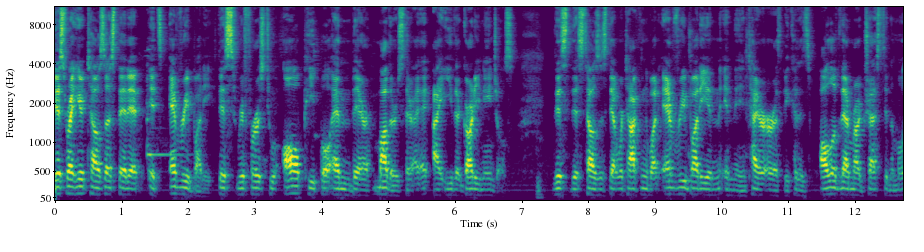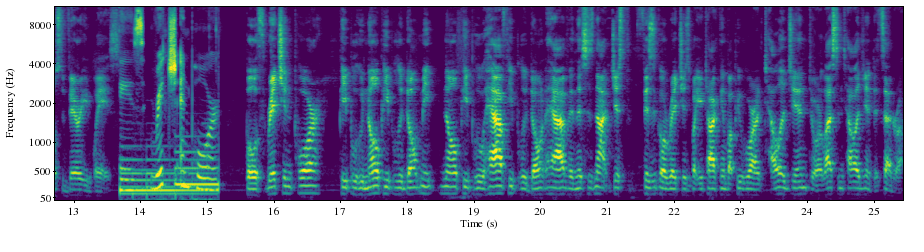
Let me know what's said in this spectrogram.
This right here tells us that it, it's everybody. This refers to all people and their mothers, their i.e. their guardian angels. This this tells us that we're talking about everybody in, in the entire earth because all of them are dressed in the most varied ways. Rich and poor, Both rich and poor, people who know, people who don't meet, know, people who have, people who don't have, and this is not just physical riches, but you're talking about people who are intelligent or less intelligent, etc.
